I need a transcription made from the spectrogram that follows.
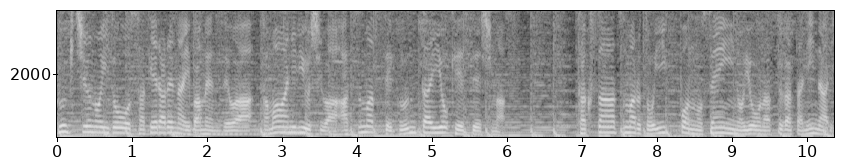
空気中の移動を避けられない場面では玉ワニ粒子は集まって軍隊を形成します。たくさん集まると一本の繊維のような姿になり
